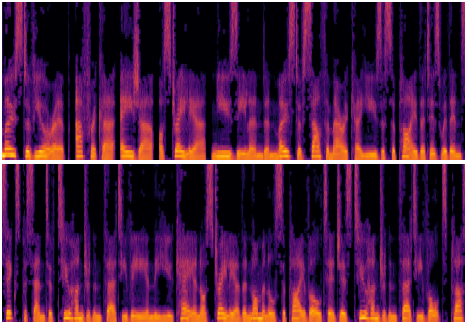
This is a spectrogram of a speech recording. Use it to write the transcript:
Most of Europe, Africa, Asia, Australia, New Zealand and most of South America use a supply that is within 6% of 230 V. In the UK and Australia the nominal supply voltage is 230 volts plus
